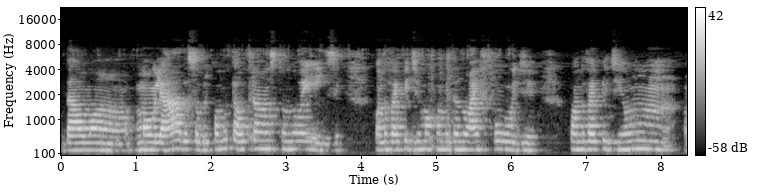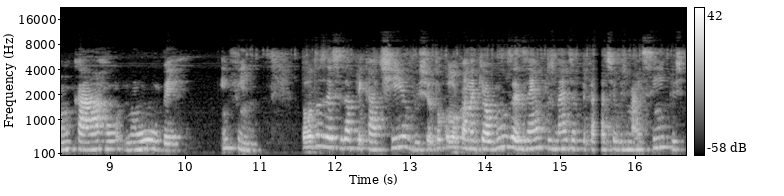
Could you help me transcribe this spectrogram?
dar uma, uma olhada sobre como está o trânsito no Waze, quando vai pedir uma comida no iFood, quando vai pedir um, um carro no Uber, enfim. Todos esses aplicativos, eu estou colocando aqui alguns exemplos né, de aplicativos mais simples,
